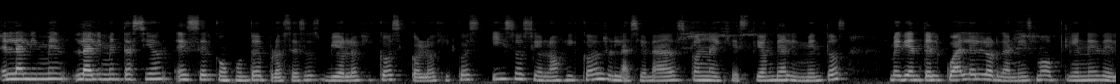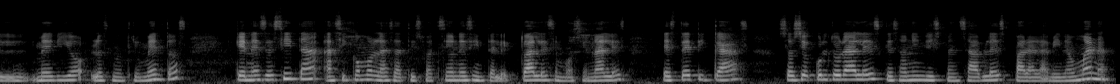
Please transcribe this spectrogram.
la alimentación es el conjunto de procesos biológicos, psicológicos y sociológicos relacionados con la ingestión de alimentos mediante el cual el organismo obtiene del medio los nutrimentos que necesita, así como las satisfacciones intelectuales, emocionales, estéticas, socioculturales que son indispensables para la vida humana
